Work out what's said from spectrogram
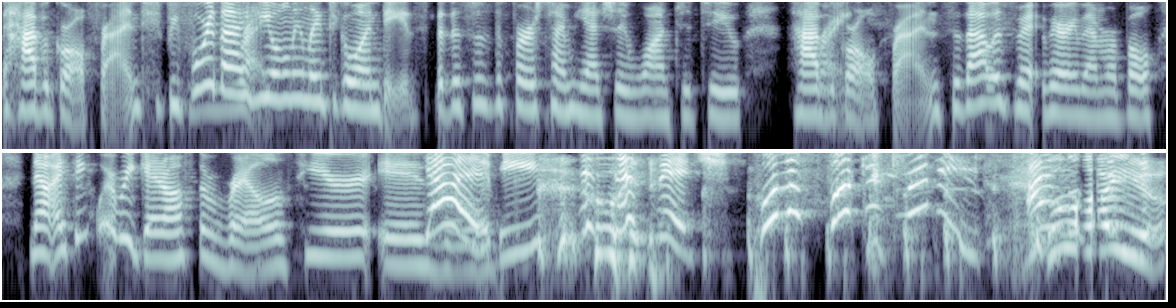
have a girlfriend before that he only liked to go on dates but this was the first time he actually wanted to have Right. a girlfriend so that was very memorable now i think where we get off the rails here is Yes! libby It's this bitch. Who the fuck is Libby? I Who are you?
